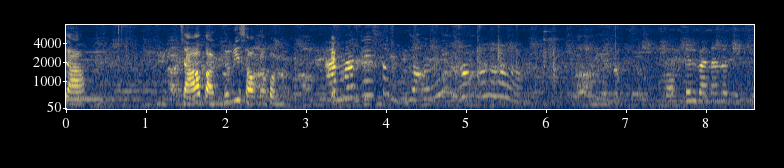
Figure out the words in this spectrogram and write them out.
যা যা বান্ধবী সব রকম। আমাকে মকটেল বানানো দেখি।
